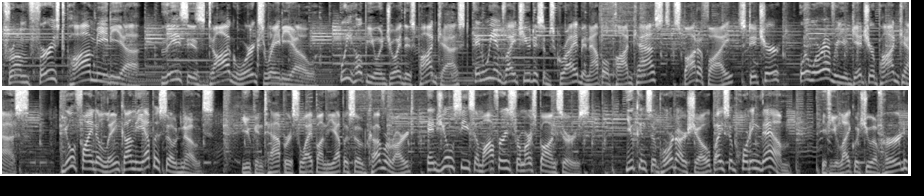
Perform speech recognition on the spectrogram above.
From First Paw Media, this is Dog Works Radio. We hope you enjoyed this podcast, and we invite you to subscribe in Apple Podcasts, Spotify, Stitcher, or wherever you get your podcasts. You'll find a link on the episode notes. You can tap or swipe on the episode cover art, and you'll see some offers from our sponsors. You can support our show by supporting them. If you like what you have heard,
